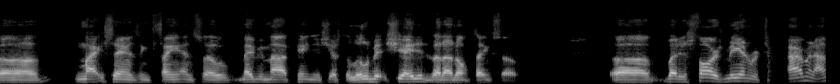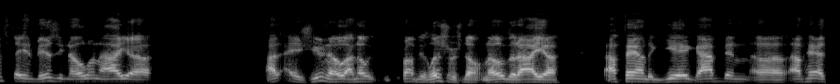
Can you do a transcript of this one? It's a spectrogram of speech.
uh, Mike Sansing fan, so maybe my opinion is just a little bit shaded, but I don't think so. Uh, but as far as me in retirement, I'm staying busy, Nolan. I, uh, I, as you know, I know probably listeners don't know that I, uh, I found a gig. I've been, uh, I've had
